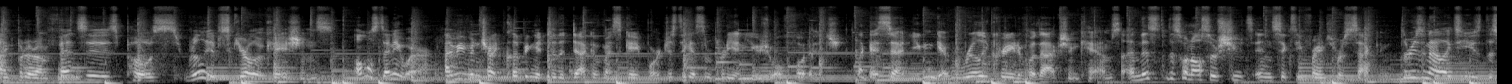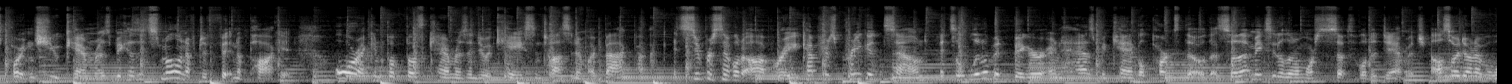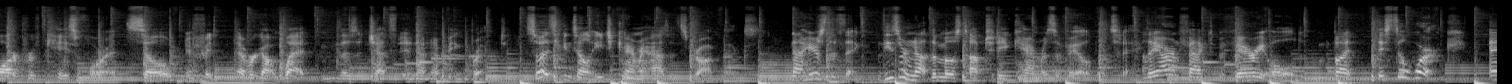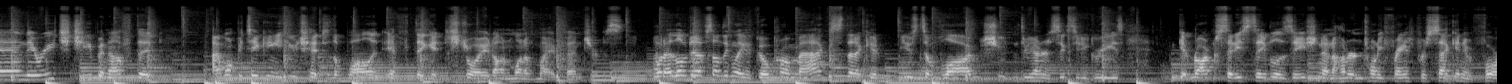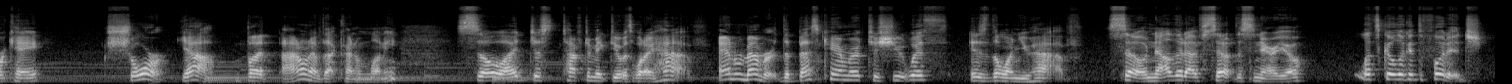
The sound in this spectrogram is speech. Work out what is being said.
I can put it on fences, posts, really obscure locations, almost anywhere. I've even tried clipping it to the deck of my skateboard just to get some pretty unusual footage. Like I said, you can get really creative with action cams, and this, this one also shoots in 60 frames per second. The reason I like to use this point and shoot camera is because it's small enough to fit in a pocket, or I can put both cameras into a case and toss it in my backpack. It's super simple to operate, captures pretty good sound, it's a little bit bigger and has mechanical parts though, so that makes it a little more susceptible to damage. Also I don't have a waterproof case for it, so if it ever got wet, there's a chance it ended up being bricked. So as you can tell, each camera has its drawbacks. Now here's the thing, these are not the most up-to-date cameras available today. They are in fact very old, but they still work. And they were each cheap enough that I won't be taking a huge hit to the wallet if they get destroyed on one of my adventures. Would I love to have something like a GoPro Max that I could use to vlog, shoot in 360 degrees, get rock steady stabilization at 120 frames per second in 4K? Sure, yeah, but I don't have that kind of money. So I just have to make do with what I have. And remember, the best camera to shoot with is the one you have. So now that I've set up the scenario, let's go look at the footage.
